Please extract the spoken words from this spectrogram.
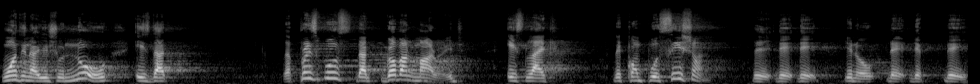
One thing that you should know is that the principles that govern marriage is like the composition, the, the, the you know, the, the, the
